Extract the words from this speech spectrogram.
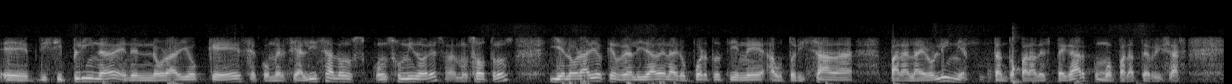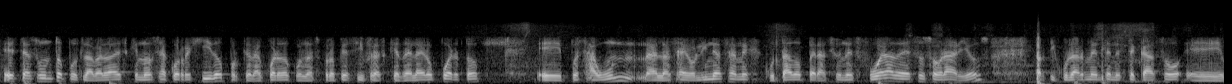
eh, disciplina en el horario que se comercializa a los consumidores, a nosotros, y el horario que en realidad el aeropuerto tiene autorizada para la aerolínea, tanto para despegar como para aterrizar. Este asunto, pues la verdad es que no se ha corregido porque de acuerdo con las propias cifras que da el aeropuerto, eh, pues aún las aerolíneas han ejecutado operaciones fuera de esos horarios, particularmente en este caso eh,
